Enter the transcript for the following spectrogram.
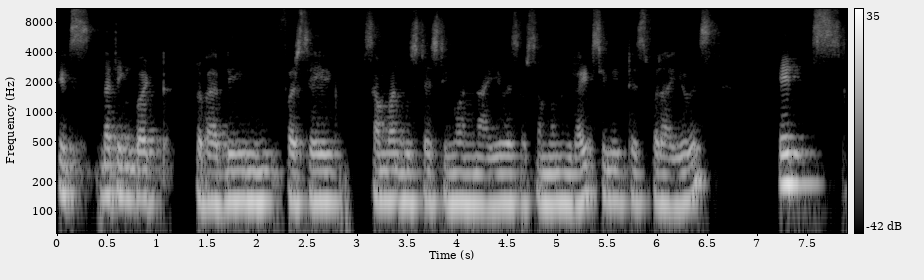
It's nothing but probably for say someone who's testing on iOS or someone who writes unit tests for iOS, it's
